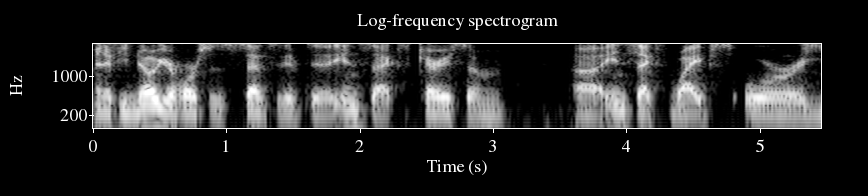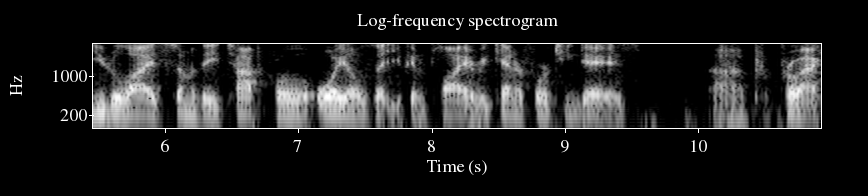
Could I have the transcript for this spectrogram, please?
and if you know your horse is sensitive to insects, carry some uh, insect wipes or utilize some of the topical oils that you can apply every 10 or 14 days uh, proactively.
